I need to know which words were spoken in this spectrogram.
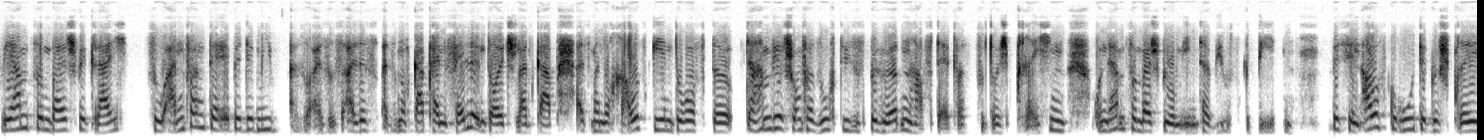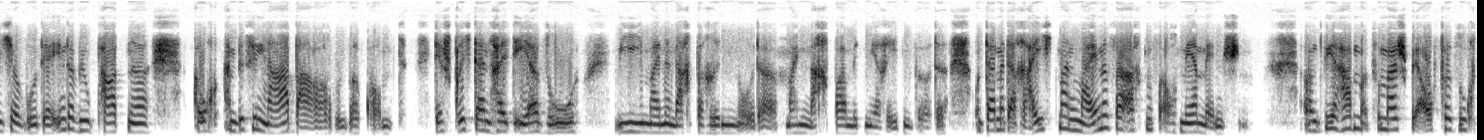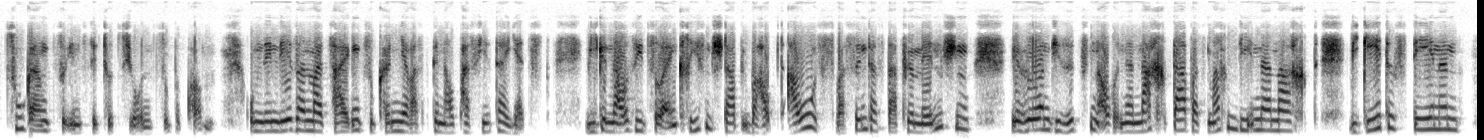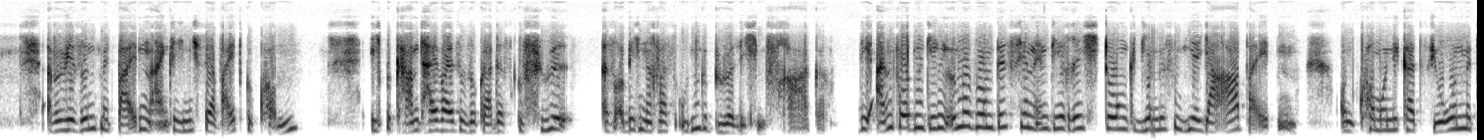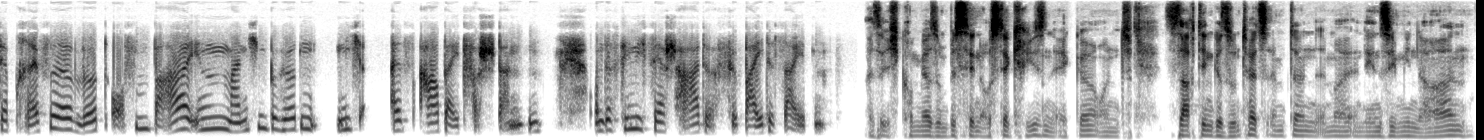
Wir haben zum Beispiel gleich zu Anfang der Epidemie, also als es alles, also noch gar keine Fälle in Deutschland gab, als man noch rausgehen durfte, da haben wir schon versucht, dieses Behördenhafte etwas zu durchbrechen und haben zum Beispiel um Interviews gebeten. Ein bisschen ausgeruhte Gespräche, wo der Interviewpartner auch ein bisschen nahbarer rüberkommt. Der spricht dann halt eher so, wie meine Nachbarin oder mein Nachbar mit mir reden würde. Und damit erreicht man meines Erachtens auch mehr Menschen. Und wir haben zum Beispiel auch versucht, Zugang zu Institutionen zu bekommen, um den Lesern mal zeigen zu können, ja, was genau passiert da jetzt? Wie genau sieht so ein Krisenstab überhaupt aus? Was sind das da für Menschen? Wir hören, die sitzen auch in der Nacht da. Was machen die in der Nacht? Wie geht es denen? Aber wir sind mit beiden eigentlich nicht sehr weit gekommen. Ich bekam teilweise sogar das Gefühl, als ob ich nach was Ungebührlichem frage. Die Antworten gingen immer so ein bisschen in die Richtung, wir müssen hier ja arbeiten. Und Kommunikation mit der Presse wird offenbar in manchen Behörden nicht als Arbeit verstanden. Und das finde ich sehr schade für beide Seiten. Also ich komme ja so ein bisschen aus der Krisenecke und sage den Gesundheitsämtern immer in den Seminaren,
